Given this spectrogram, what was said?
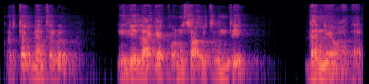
కృతజ్ఞతలు. ఇది ఇలాగే కొనసాగుతుంది. ధన్యవాదాలు.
